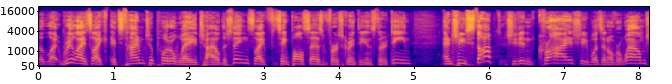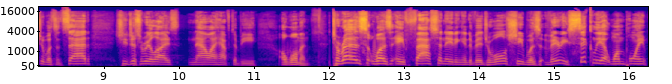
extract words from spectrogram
like realized like it's time to put away childish things like St. Paul says in 1 Corinthians 13 and she stopped. She didn't cry. She wasn't overwhelmed. She wasn't sad. She just realized now I have to be a woman. Therese was a fascinating individual. She was very sickly at one point.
